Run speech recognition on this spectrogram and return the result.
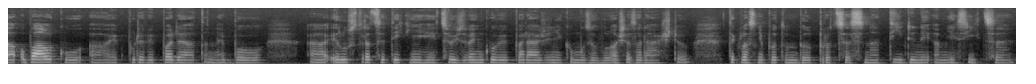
a obálku a jak bude vypadat, nebo ilustrace té knihy, což zvenku vypadá, že někomu zavoláš a zadáš to, tak vlastně potom byl proces na týdny a měsíce,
